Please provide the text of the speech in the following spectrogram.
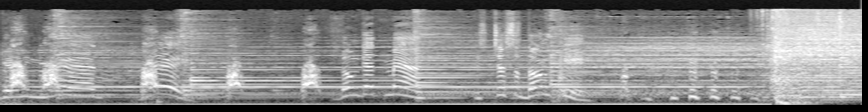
Getting mad. Hey, don't get mad. It's just a donkey.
